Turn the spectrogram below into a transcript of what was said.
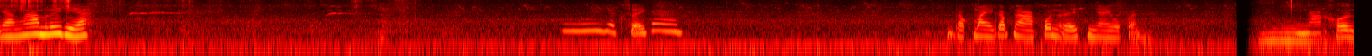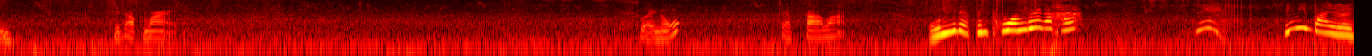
อย่างงามเลยเดียอยอยากสวยงามดอกไม้กับนาคนอะไรสิใหญ่กว่ากันนี่นาคนนี่ดอกไม้สวยเนอะ แสบตามากโอ้มีแบบเป็นพวงด้วยนะคะ นี่ไม่มีใบเลย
